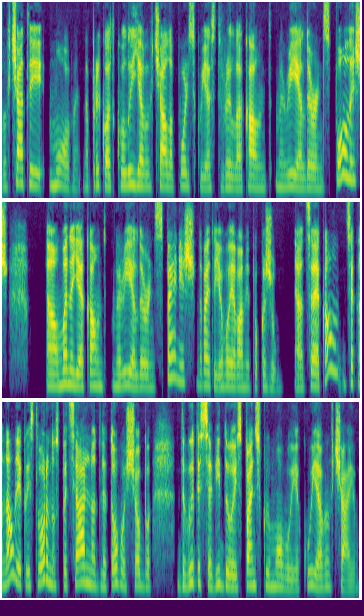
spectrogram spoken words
вивчати мови. Наприклад, коли я вивчала польську, я створила аккаунт Maria Learns Polish. У мене є аккаунт Maria Learns Spanish. Давайте його я вам і покажу. Це аккаунт це канал, який створено спеціально для того, щоб дивитися відео іспанською мовою, яку я вивчаю.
